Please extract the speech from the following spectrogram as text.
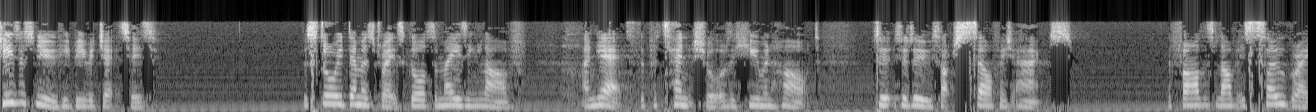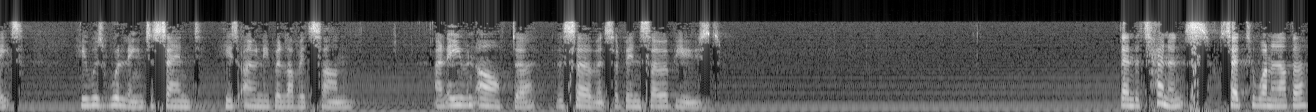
Jesus knew he'd be rejected. The story demonstrates God's amazing love and yet the potential of the human heart to, to do such selfish acts. The Father's love is so great, he was willing to send his only beloved Son, and even after the servants had been so abused. Then the tenants said to one another,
